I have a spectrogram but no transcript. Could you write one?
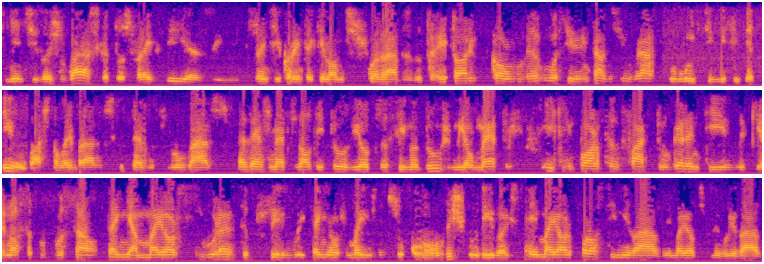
502 lugares, 14 freguesias e 240 km quadrados do território, com um acidentado geográfico muito significativo. Basta lembrarmos que temos lugares a 10 metros de altitude e outros acima dos 1000 metros, e que importa, de facto, garantir que a nossa população tenha a maior segurança possível e tenha os meios de socorro disponíveis em maior proximidade e maior disponibilidade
